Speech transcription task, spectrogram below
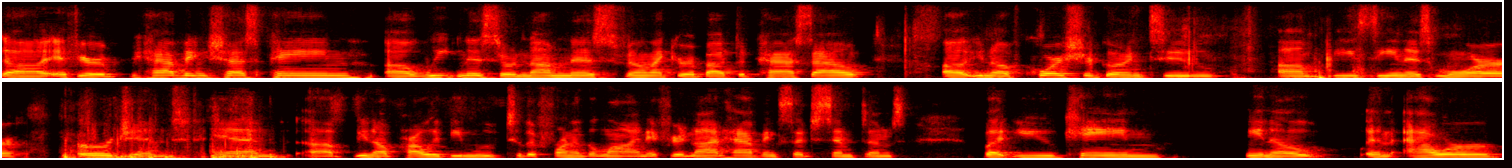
Uh, if you're having chest pain, uh, weakness or numbness, feeling like you're about to pass out, uh, you know, of course, you're going to um, be seen as more urgent and, uh, you know, probably be moved to the front of the line. If you're not having such symptoms, but you came, you know, an hour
